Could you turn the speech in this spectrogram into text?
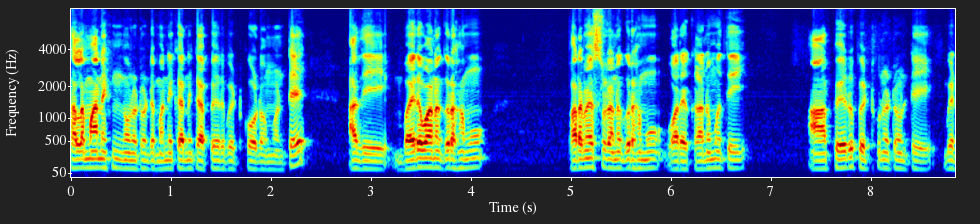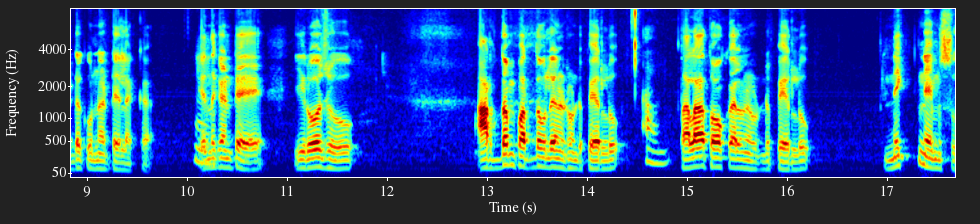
తలమానికంగా ఉన్నటువంటి మణికర్ణిక పేరు పెట్టుకోవడం అంటే అది భైరవానుగ్రహము పరమేశ్వరుడు అనుగ్రహము వారి యొక్క అనుమతి ఆ పేరు పెట్టుకున్నటువంటి బిడ్డకు ఉన్నట్టే లెక్క. ఎందుకంటే ఈరోజు అర్థం పర్థం లేనటువంటి పేర్లు తలా తోకాలైనటువంటి పేర్లు నిక్ నేమ్స్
